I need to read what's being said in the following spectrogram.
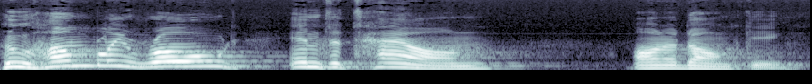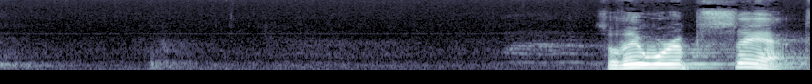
who humbly rode into town on a donkey. So they were upset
